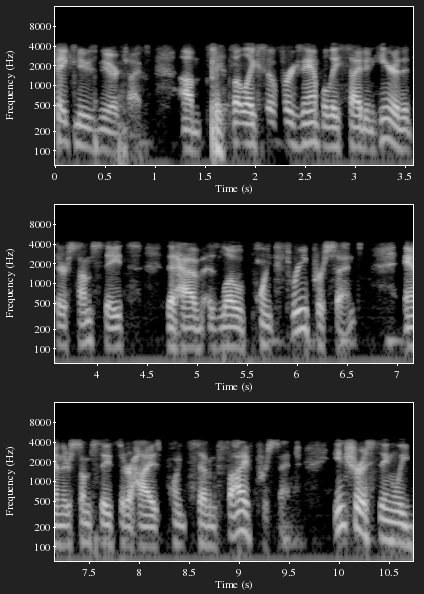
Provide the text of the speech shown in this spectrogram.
fake news New York Times. Um, but like so, for example, they cite in here that there's some states that have as low as 0.3 percent, and there's some states that are high as 0.75 percent. Interestingly.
